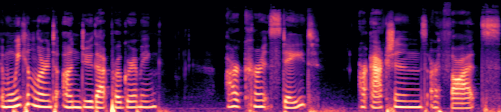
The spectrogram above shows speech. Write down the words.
And when we can learn to undo that programming, our current state, our actions, our thoughts,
